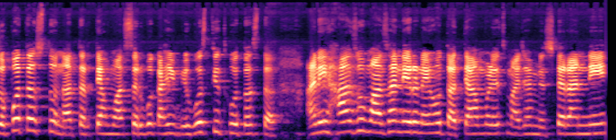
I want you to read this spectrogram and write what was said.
जपत असतो ना तर तेव्हा सर्व काही व्यवस्थित होत असतं. आणि हा जो माझा निर्णय होता त्यामुळेच माझ्या मिस्टरांनी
